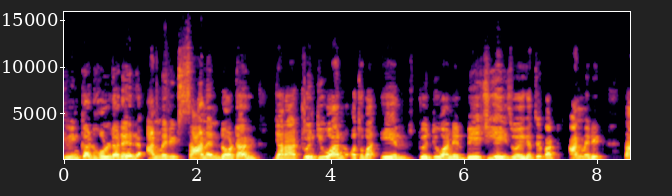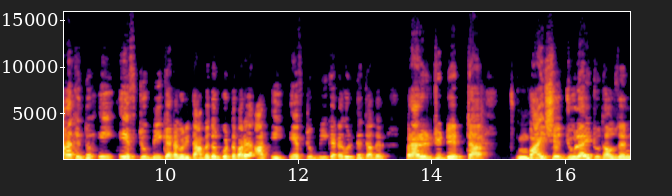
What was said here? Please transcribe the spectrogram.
গ্রিন কার্ড হোল্ডারের আনমেরিড সান অ্যান্ড ডটার যারা টোয়েন্টি ওয়ান অথবা এর টোয়েন্টি ওয়ানের বেশি এইজ হয়ে গেছে বাট আনমেরিড তারা কিন্তু এই এফ টু বি ক্যাটাগরিতে আবেদন করতে পারে। আর এই এফ টু বি ক্যাটাগরিতে যাদের প্রায়োরিটি ডেটটা বাইশে জুলাই টু থাউজেন্ড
